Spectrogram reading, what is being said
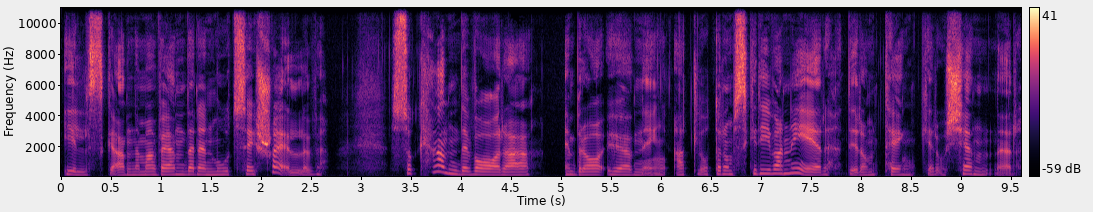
ilskan, när man vänder den mot sig själv, så kan det vara en bra övning att låta dem skriva ner det de tänker och känner.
